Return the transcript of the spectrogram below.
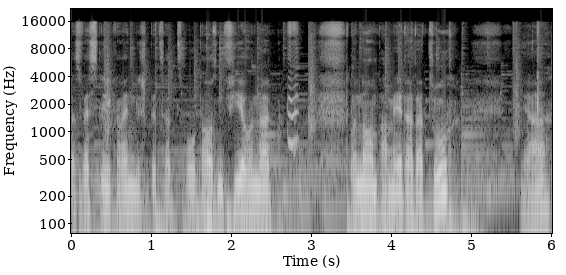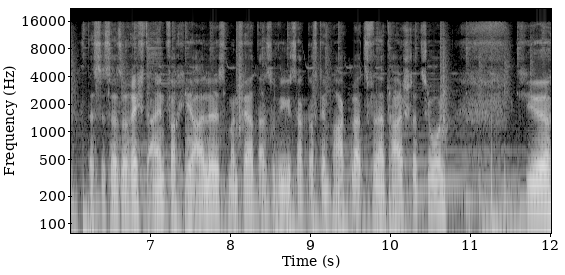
das westliche Karwendelspitz hat 2400 und noch ein paar Meter dazu. Ja, das ist also recht einfach hier alles. Man fährt also wie gesagt auf den Parkplatz von der Talstation. Hier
